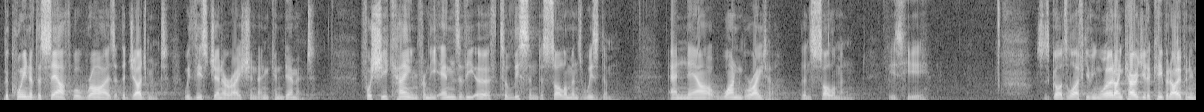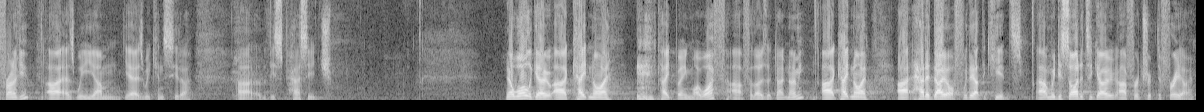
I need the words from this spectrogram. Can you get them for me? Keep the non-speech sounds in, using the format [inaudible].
The queen of the south will rise at the judgment with this generation and condemn it, for she came from the ends of the earth to listen to Solomon's wisdom, and now one greater than Solomon is here. This is God's life giving word. I encourage you to keep it open in front of you uh, as, we, um, yeah, as we consider uh, this passage. Now, a while ago, uh, Kate and I, [clears throat] Kate being my wife, uh, for those that don't know me, uh, Kate and I uh, had a day off without the kids. and we decided to go for a trip to Freo.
